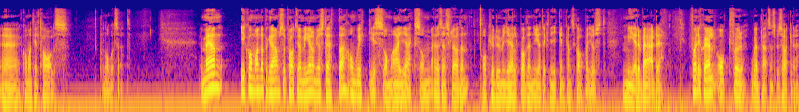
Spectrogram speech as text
eh, komma till tals på något sätt. Men i kommande program så pratar jag mer om just detta, om wikis, om Ajax, om RSS-flöden och hur du med hjälp av den nya tekniken kan skapa just mer värde för dig själv och för webbplatsens besökare.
